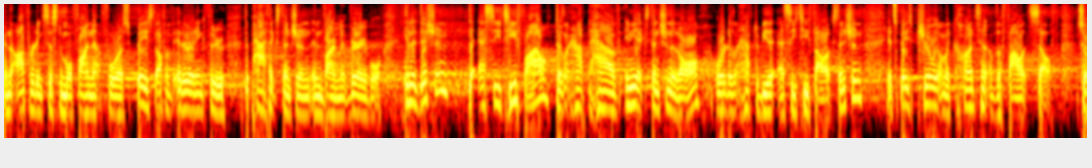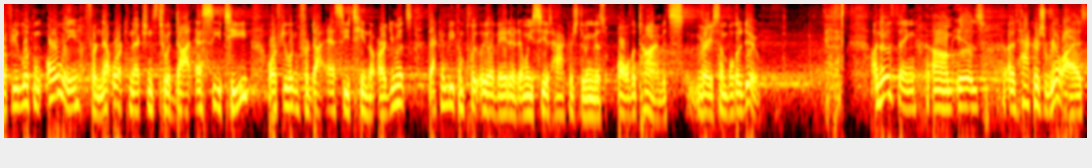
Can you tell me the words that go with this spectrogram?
and the operating system will find that for us based off of iterating through the path extension environment variable. In addition, the SCT file doesn't have to have any extension at all, or it doesn't have to be the SCT file extension. It's based purely on the content of the file itself. So if you're looking only for network connections to a .sct, or if you're looking for .sct in the arguments, that can be completely evaded, and we see attackers doing this all the time. It's very simple to do. Another thing um, is attackers realize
